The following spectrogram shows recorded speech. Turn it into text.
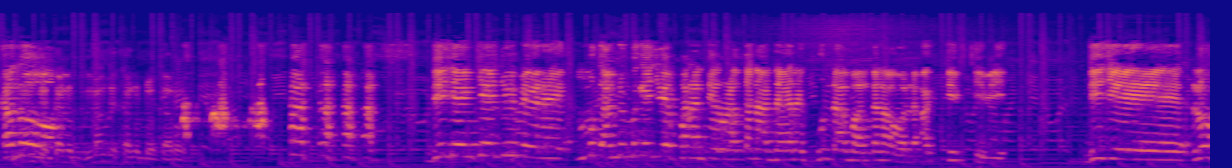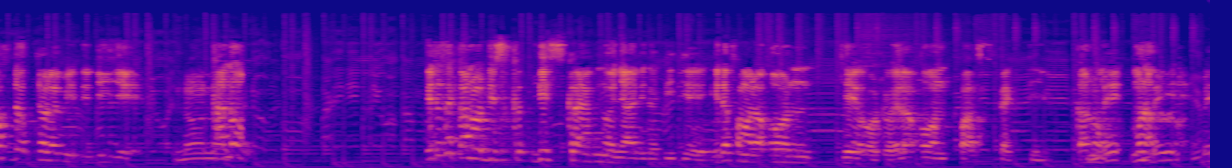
Kano. kanu manke kanu do karo DJ nke jubere mu andu mu ke jube parantero la kana direct bunda ban kana wala active TV. DJ Love Doctor Lami di DJ. no no Kano. Ito sa Kano disc- describe no nyadi na DJ. Ito fangala on jero to ila on perspective. Kano. me Muna. me me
